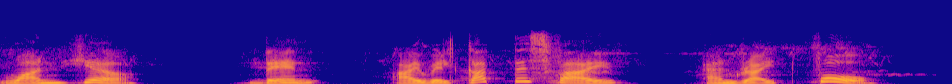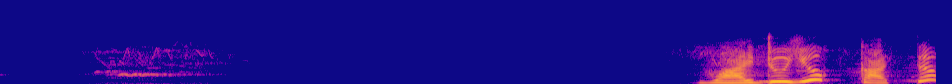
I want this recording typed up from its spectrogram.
one here. Then I will cut this 5 and write 4. Why do you cut the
